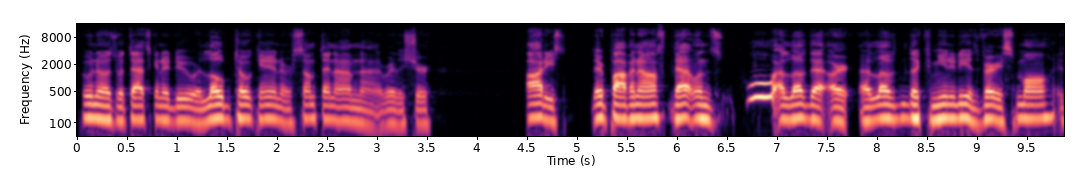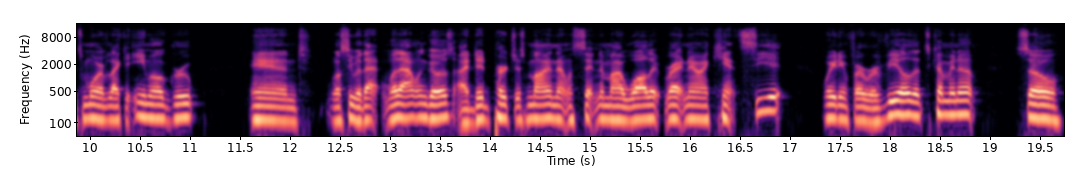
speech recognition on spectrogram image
who knows what that's going to do or lobe token or something. I'm not really sure. Oddies, they're popping off. That one's, whoo, I love that art. I love the community. It's very small. It's more of like an emo group. And we'll see what that, where that one goes. I did purchase mine. That one's sitting in my wallet right now. I can't see it. Waiting for a reveal that's coming up so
